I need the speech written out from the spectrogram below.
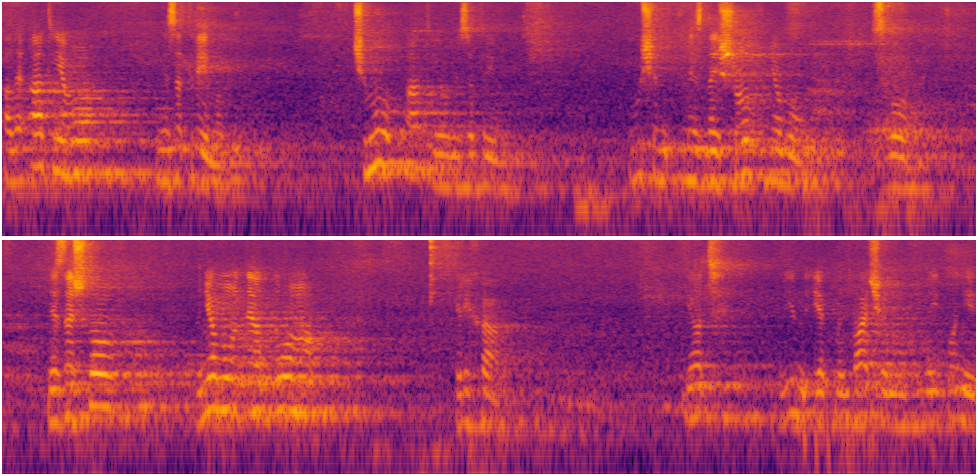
але ад його не затримав. Чому ад його не затримав? Тому що не знайшов в ньому злого, не знайшов в ньому не одного гріха. І от він, як ми бачимо на іконі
